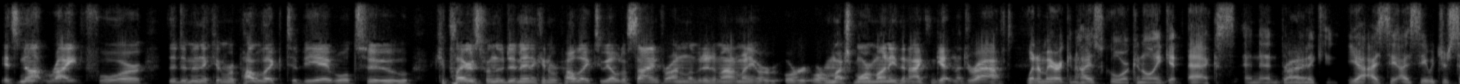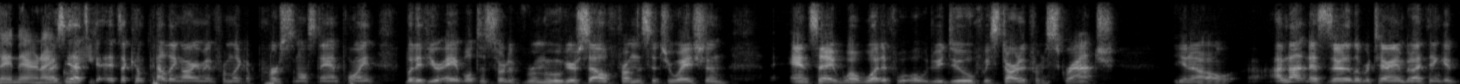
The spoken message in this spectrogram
it's not right for the Dominican Republic to be able to, players from the Dominican Republic to be able to sign for unlimited amount of money or, or, or much more money than I can get in the draft. When American high schooler can only get X and then Dominican. Right. Yeah, I see. I see what you're saying there. And I, I see that's, it's a compelling argument from like a personal standpoint. But if you're able to sort of remove yourself from the situation, and say, well, what if what would we do if we started from scratch? You know, I'm not necessarily libertarian, but I think it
